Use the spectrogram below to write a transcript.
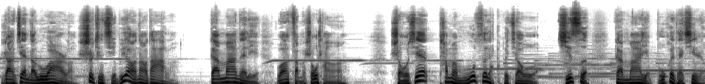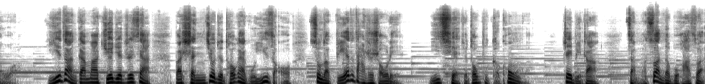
让见到陆二了，事情岂不又要闹大了？干妈那里我要怎么收场啊？首先，他们母子俩会交恶；其次，干妈也不会再信任我。一旦干妈决绝之下把沈舅舅头盖骨移走，送到别的大师手里，一切就都不可控了。这笔账怎么算都不划算。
